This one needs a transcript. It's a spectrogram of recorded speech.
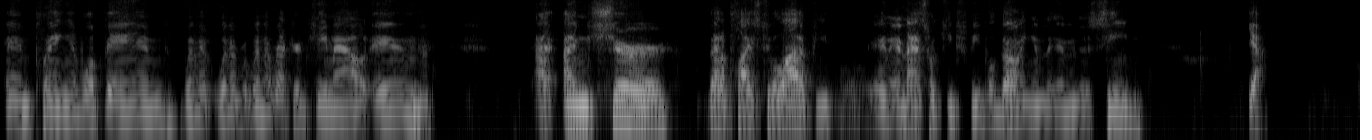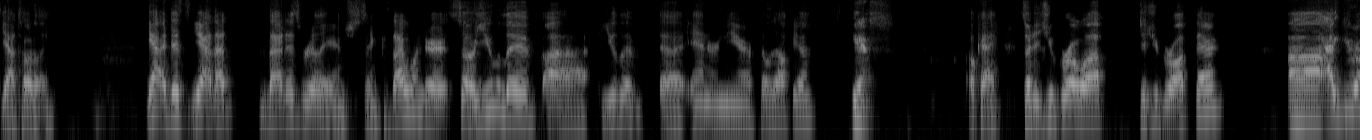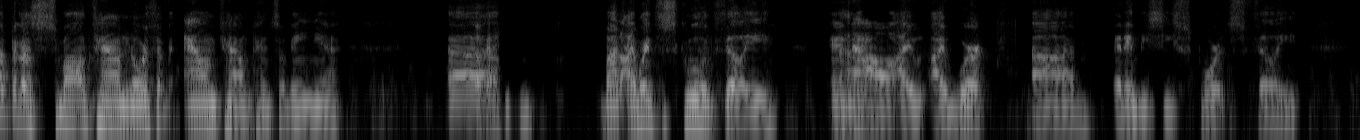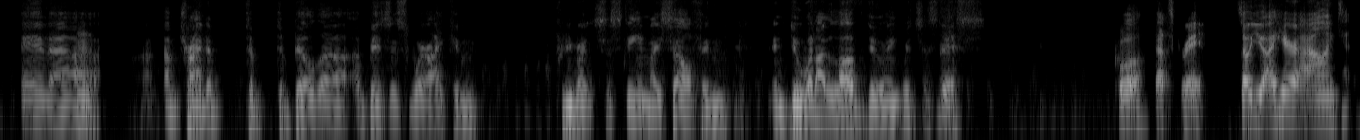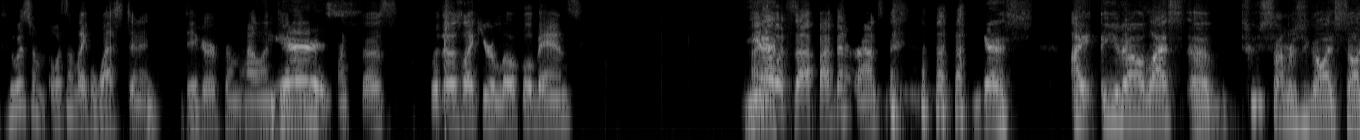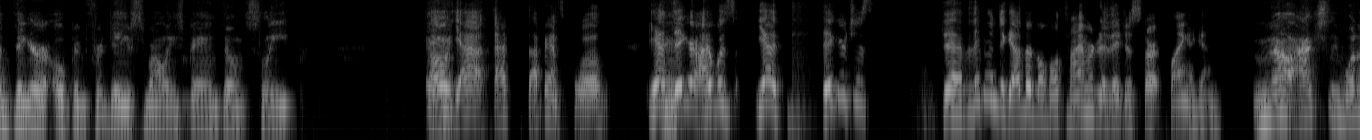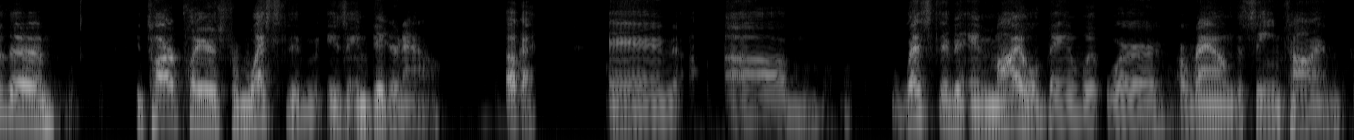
and playing in what band when it when a when a record came out and mm-hmm. I, I'm sure that applies to a lot of people, and, and that's what keeps people going in the in the scene. Yeah, yeah, totally. Yeah, it is. Yeah, that that is really interesting because I wonder. So you live uh, you live uh, in or near Philadelphia? Yes. Okay. So did you grow up? Did you grow up there? Uh, I grew up in a small town north of Allentown, Pennsylvania. okay. Um, but I went to school in Philly and uh-huh. now I I work uh, at NBC Sports Philly, and uh, hmm. I'm trying to to, to build a, a business where I can pretty much sustain myself and and do what I love doing, which is this. Cool, that's great. So you, I hear Alan, who was from, wasn't like Weston and Digger from Allentown? Yes. Weren't those were those like your local bands? Yeah. I know what's up. I've been around. yes. I, you know, last uh, two summers ago, I saw Digger open for Dave Smalley's band Don't Sleep. Oh, and, oh yeah, that that band's cool. Yeah, and, Digger. I was yeah, Digger. Just have they been together the whole time, or did they just start playing again? No, actually, one of the guitar players from Weston is in Digger now. Okay. And um, Weston and my old band w- were around the same time.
